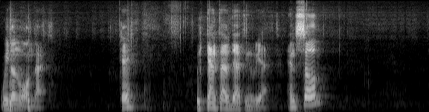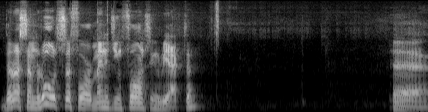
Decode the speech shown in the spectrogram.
We don't want that. Okay? We can't have that in React. And so, there are some rules for managing forms in React. Uh,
